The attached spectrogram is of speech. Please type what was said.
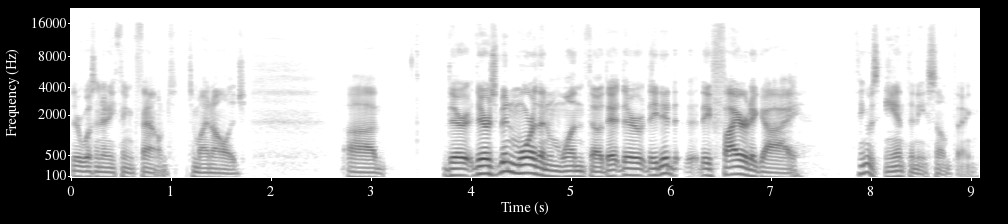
there wasn't anything found, to my knowledge. Uh, there there's been more than one though. They they did they fired a guy. I think it was Anthony something.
